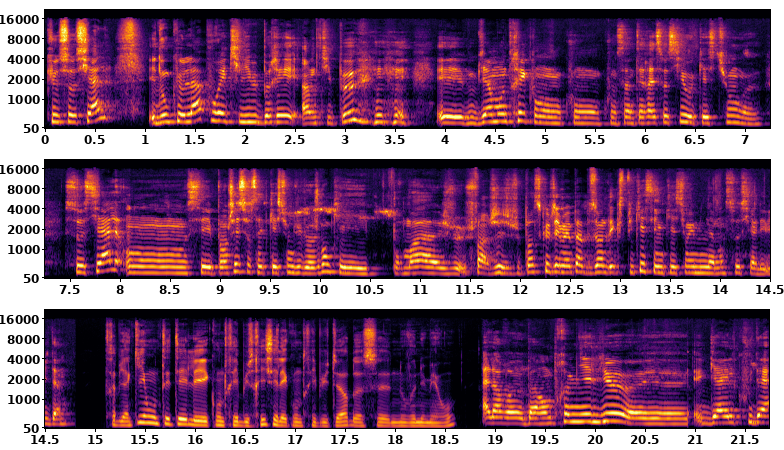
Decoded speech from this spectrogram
que sociale. Et donc euh, là, pour équilibrer un petit peu et bien montrer qu'on s'intéresse aussi aux questions euh, sociales, on s'est penché sur cette question du logement qui pour moi, je, enfin, je, je pense que j'ai même pas besoin d'expliquer, c'est une question éminemment sociale, évidemment. Très bien. Qui ont été les contributrices et les contributeurs de ce nouveau numéro? Alors, euh, bah, en premier lieu, euh, Gaëlle Couder,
